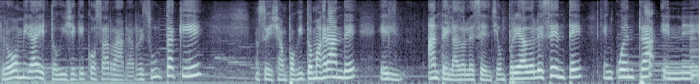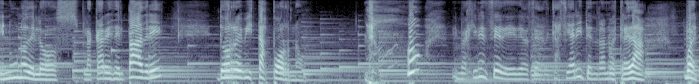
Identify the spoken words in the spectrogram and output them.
Pero vos mira esto, Guille, qué cosa rara. Resulta que, no sé, ya un poquito más grande, él, antes la adolescencia, un preadolescente, encuentra en, en uno de los placares del padre dos revistas porno. Imagínense, de, de, o sea, Casiari tendrá nuestra edad. Bueno,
